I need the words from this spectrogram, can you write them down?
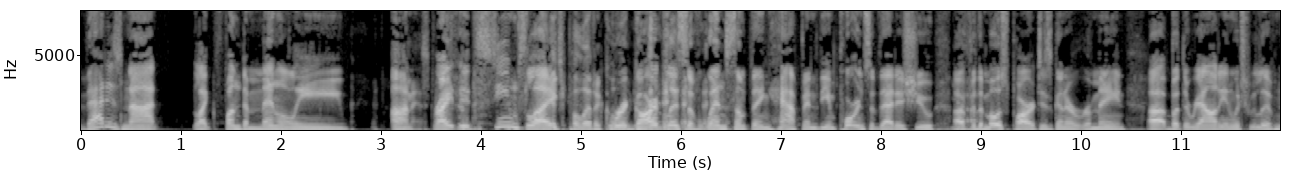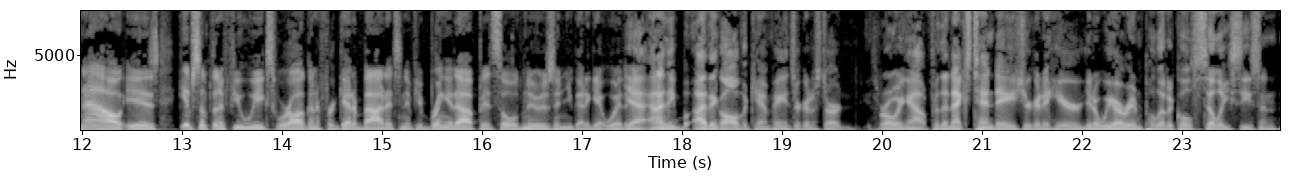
That is not like fundamentally honest, right? It seems like It's political. regardless of when something happened, the importance of that issue, uh, for the most part, is going to remain. Uh, but the reality in which we live now is give something a few weeks, we're all going to forget about it. And if you bring it up, it's old news and you got to get with it. Yeah, and I think I think all the campaigns are going to start throwing out for the next ten days. You're going to hear, you know, we are in political silly season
